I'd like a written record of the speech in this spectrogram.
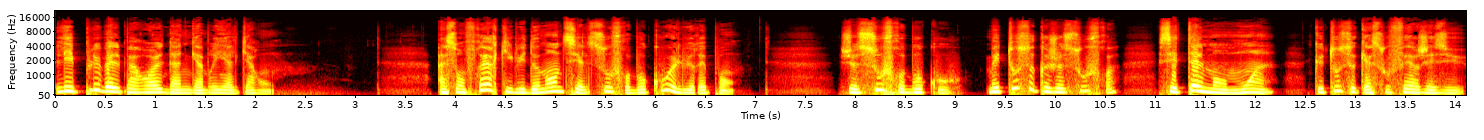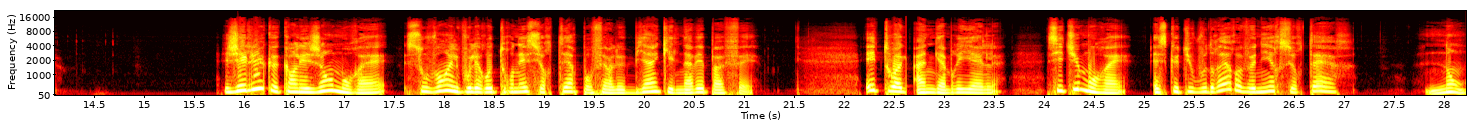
Les plus belles paroles d'Anne-Gabrielle Caron. À son frère qui lui demande si elle souffre beaucoup, elle lui répond Je souffre beaucoup, mais tout ce que je souffre, c'est tellement moins que tout ce qu'a souffert Jésus. J'ai lu que quand les gens mouraient, souvent ils voulaient retourner sur terre pour faire le bien qu'ils n'avaient pas fait. Et toi, Anne-Gabrielle, si tu mourais, est-ce que tu voudrais revenir sur terre? Non,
